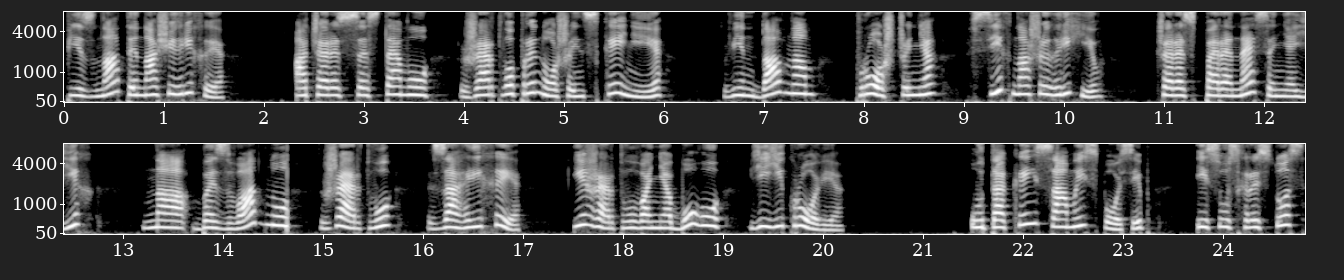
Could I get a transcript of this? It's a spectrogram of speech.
пізнати наші гріхи, а через систему жертвоприношень з Кинії Він дав нам прощення всіх наших гріхів через перенесення їх на безвадну жертву за гріхи і жертвування Богу її крові. У такий самий спосіб Ісус Христос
